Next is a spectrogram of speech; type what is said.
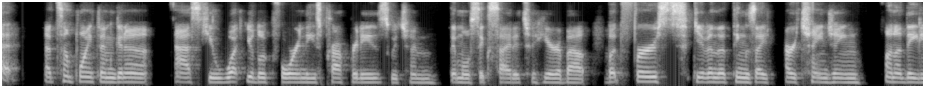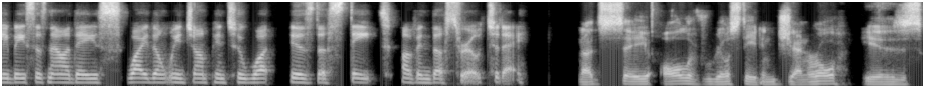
it. At some point, I'm going to ask you what you look for in these properties, which I'm the most excited to hear about. But first, given that things are changing on a daily basis nowadays, why don't we jump into what is the state of industrial today? I'd say all of real estate in general is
